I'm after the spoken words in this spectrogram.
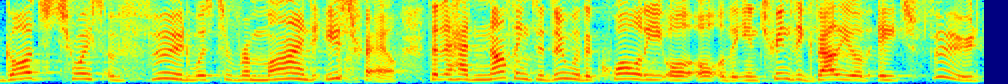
God's choice of food was to remind Israel that it had nothing to do with the quality or, or, the intrinsic value of each food,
